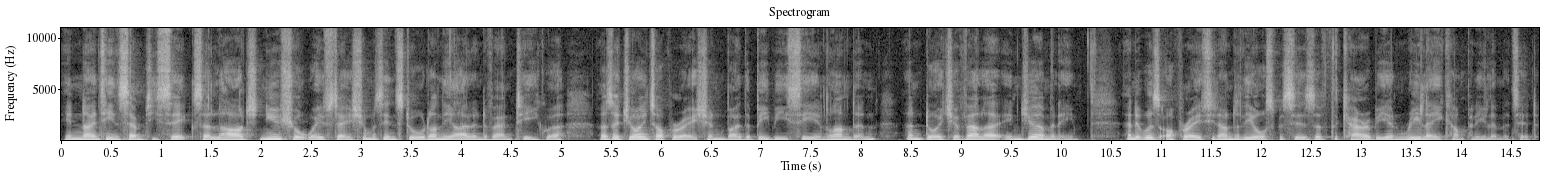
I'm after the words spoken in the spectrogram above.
In 1976, a large new shortwave station was installed on the island of Antigua as a joint operation by the BBC in London and Deutsche Welle in Germany, and it was operated under the auspices of the Caribbean Relay Company Limited.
